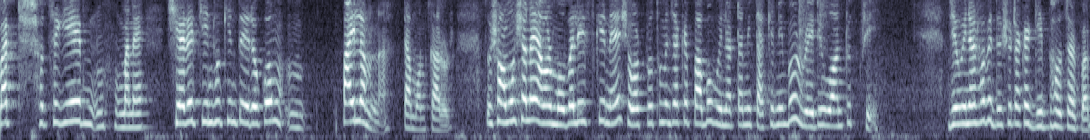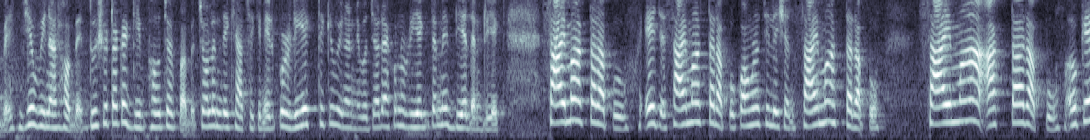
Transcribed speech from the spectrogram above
বাট হচ্ছে গিয়ে মানে শেয়ারের চিহ্ন কিন্তু এরকম পাইলাম না তেমন কারোর। তো সমস্যা নাই, আমার মোবাইল স্ক্রিনে সবার প্রথমে যাকে পাবো উইনারটা আমি তাকে নিব রেডি ওয়ান টু থ্রি যে উইনার হবে দুশো টাকা গিফট ভাউচার পাবে। যে উইনার হবে দুশো টাকা গিফট ভাউচার পাবে। চলেন দেখে আছে কিনা। এরপর রিয়েক্ট থেকে উইনার নেব। যারা এখনও রিয়েক্ট দেন দিয়ে দেন রিয়েক্ট সাইমা আক্তার আপু, এই যে সাইমা আক্তার আপু কংগ্রাচুলেশন সাইমা আক্তার আপু, সাইমা আক্তার আপু ওকে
